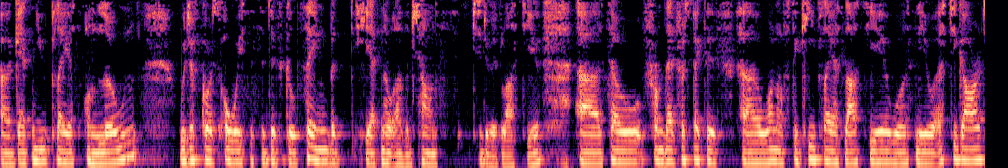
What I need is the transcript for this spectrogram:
uh, get new players on loan, which of course always is a difficult thing, but he had no other chance to do it last year. Uh, so from that perspective, uh, one of the key players last year was Leo Østigard,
